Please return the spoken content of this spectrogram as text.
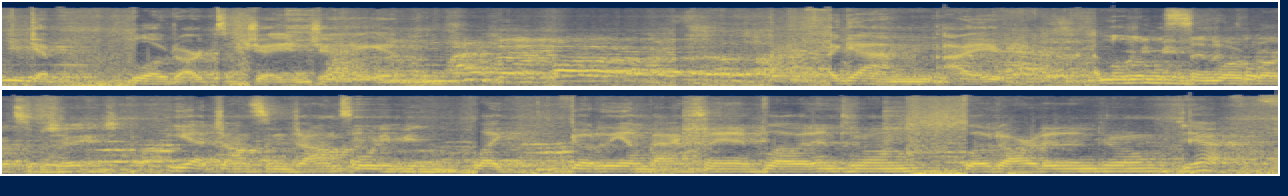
you get blow darts of J and J, and again, I I'm a little cynical. Blow darts of J and J. Yeah, Johnson Johnson. What do you mean? Like go to the unvaccinated, blow it into them, blow dart it into them. Yeah.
